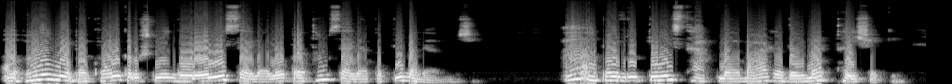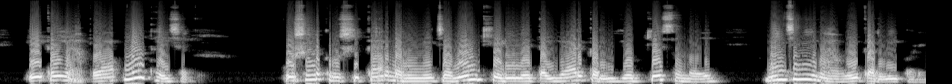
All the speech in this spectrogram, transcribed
અભયને ભગવાન કૃષ્ણે ગુણોની સેનાનો પ્રથમ સેનાપતિ બનાવ્યો છે. આ અપવૃત્તિની સ્થાપના બાળ હૃદયમાં થઈ શકે. એ કંઈ આપોઆપ ન થઈ શકે. કુશળ કૃષિકાર બનીને જમીન ખેડીને તૈયાર કરી યોગ્ય સમયે બીજની વાવણી કરવી પડે.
